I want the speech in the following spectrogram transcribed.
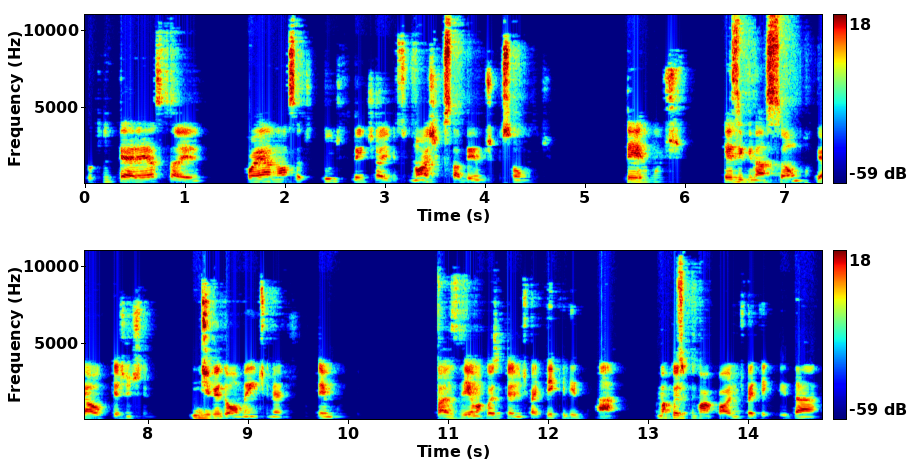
o que interessa é qual é a nossa atitude frente a isso. Nós que sabemos que somos termos resignação, porque é algo que a gente individualmente né, a gente não tem muito fazer, uma coisa que a gente vai ter que lidar, uma coisa com a qual a gente vai ter que lidar,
